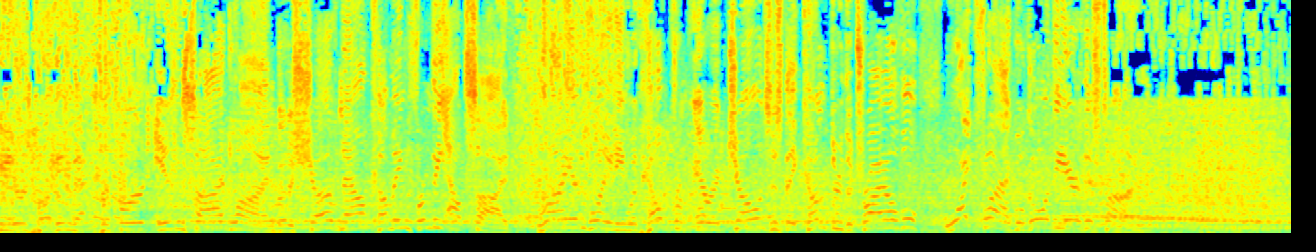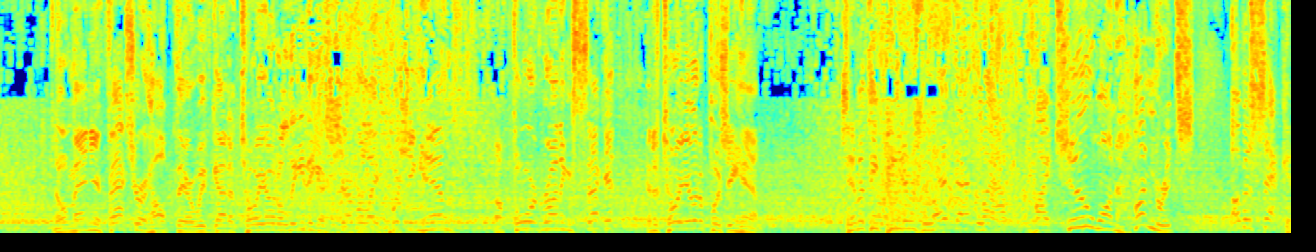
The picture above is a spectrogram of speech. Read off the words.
Peters hugging that preferred inside line, but a shove now coming from the outside. Ryan Blaney with help from Erik Jones as they come through the tri-oval. White flag will go in the air this time. No manufacturer help there. We've got a Toyota leading, a Chevrolet pushing him, a Ford running second, and a Toyota pushing him. Timothy Peters led that lap by two one hundredths of a second.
